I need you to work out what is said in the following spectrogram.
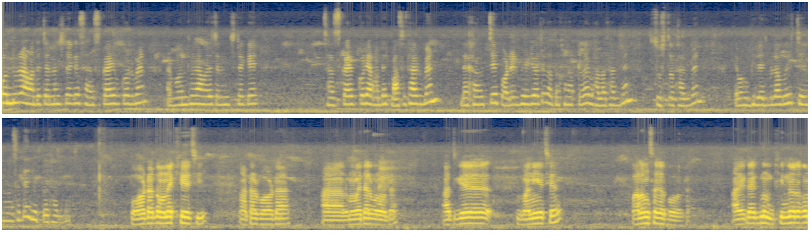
বন্ধুরা আমাদের চ্যানেলটাকে সাবস্ক্রাইব করবেন আর বন্ধুরা আমাদের চ্যানেলটাকে সাবস্ক্রাইব করে আমাদের পাশে থাকবেন। দেখা হচ্ছে পরের ভিডিওতে। ততক্ষণ আপনারা ভালো থাকবেন, সুস্থ থাকবেন এবং ভিলেজ ব্লগ উইথ চ্যানেলের সাথে যুক্ত থাকবেন। পরোটা তো অনেক খেয়েছি। আটার পরোটা আর ময়দার পরোটা। আজকে বানিয়েছে পালং শাকের পরোটা। আর এটা একদম ভিন্ন রকম,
